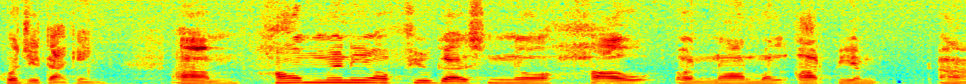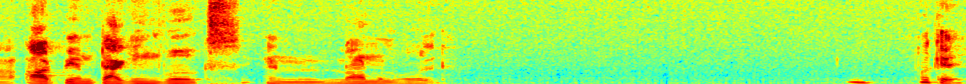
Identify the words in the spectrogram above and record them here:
Koji tagging. Um, how many of you guys know how a normal RPM uh, RPM tagging works in normal world? Okay,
